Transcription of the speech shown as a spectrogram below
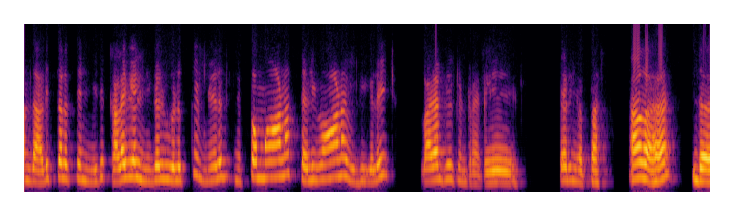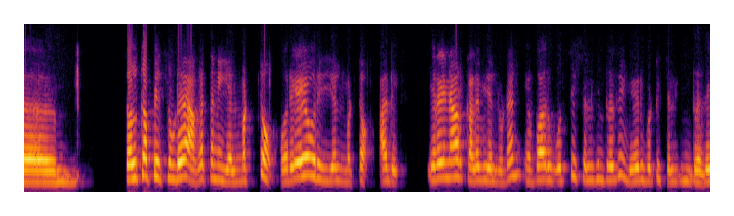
அந்த அடித்தளத்தின் மீது கலவியல் நிகழ்வுகளுக்கு மேலும் நுட்பமான தெளிவான விதிகளை வழங்குகின்றது. சரிங்கப்பா. ஆக இந்த தொல்காப்பியத்தினுடைய அகத்தனியல் மட்டும் ஒரே ஒரு இயல் மட்டும் அது இறைனார் கலவியலுடன் எவ்வாறு ஒத்து செல்கின்றது வேறுபட்டு செல்கின்றது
